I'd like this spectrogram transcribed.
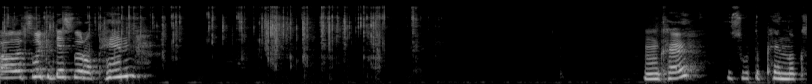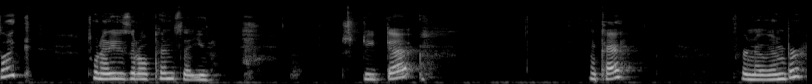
Uh, let's look at this little pin. Okay, this is what the pin looks like. It's one of these little pins that you just deep that. Okay, for November.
